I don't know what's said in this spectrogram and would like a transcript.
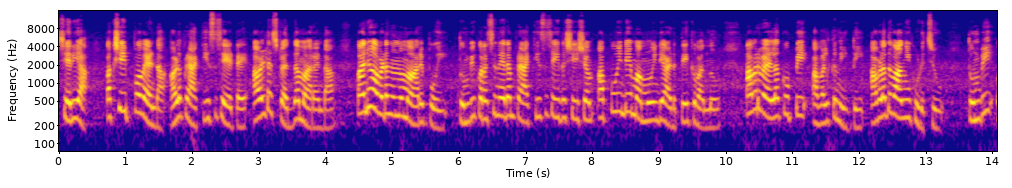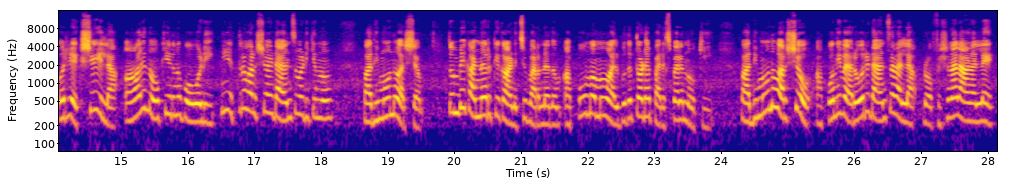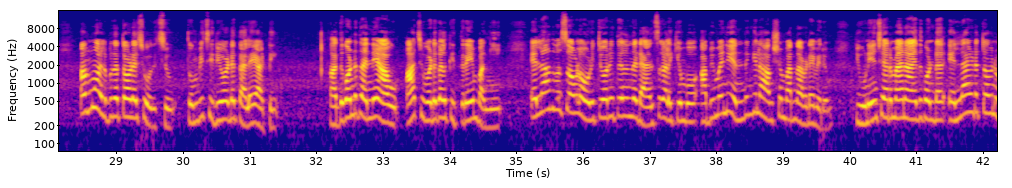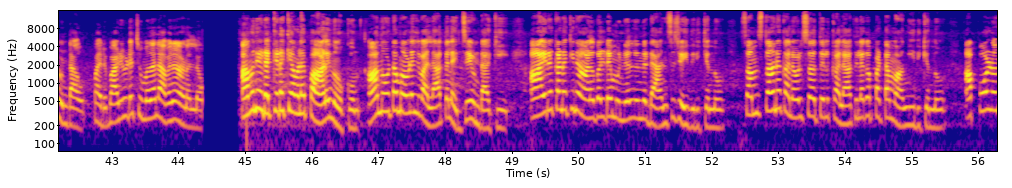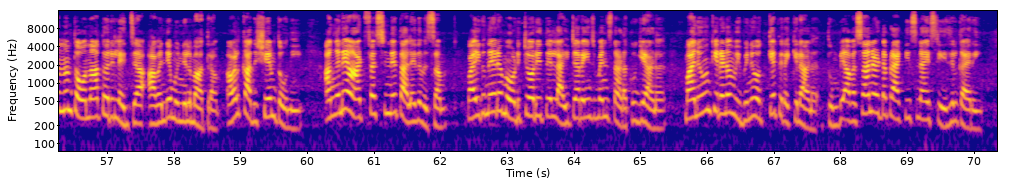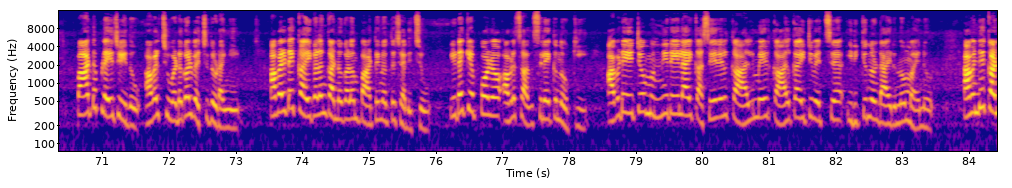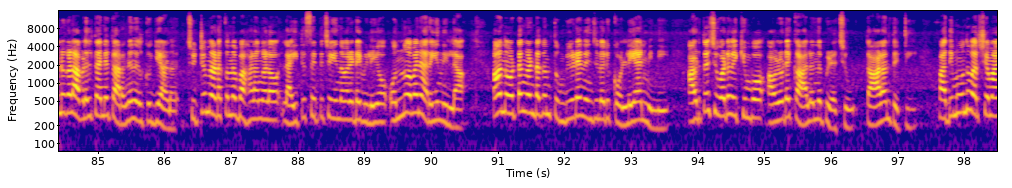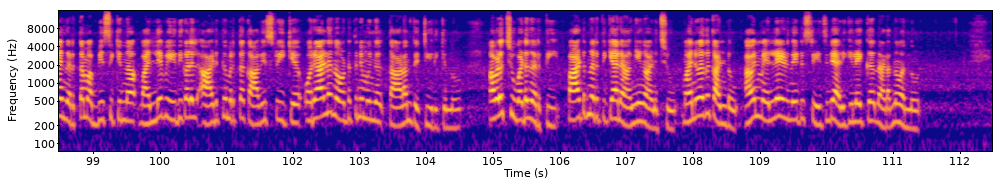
ശരിയാ. പക്ഷെ ഇപ്പോ വേണ്ട. അവൾ പ്രാക്ടീസ് ചെയ്യട്ടെ. അവളുടെ ശ്രദ്ധ മാറേണ്ട. മനു അവിടെ നിന്ന് മാറിപ്പോയി. തുമ്പി കുറച്ചു നേരം പ്രാക്ടീസ് ചെയ്ത ശേഷം അപ്പുവിന്റെയും അമ്മുവിന്റെയും അടുത്തേക്ക് വന്നു. അവർ വെള്ളക്കുപ്പി അവൾക്ക് നീട്ടി. അവളത് വാങ്ങി കുടിച്ചു. തുമ്പി ഒരു രക്ഷയില്ല. ആര് നോക്കിയിരുന്നു പോവടി. നീ എത്ര വർഷമായി ഡാൻസ് പഠിക്കുന്നു? പതിമൂന്ന് വർഷം. തുമ്പി കണ്ണിറുക്കി കാണിച്ചു പറഞ്ഞതും അപ്പവും അമ്മും അത്ഭുതത്തോടെ പരസ്പരം നോക്കി. പതിമൂന്ന് വർഷമോ അപ്പോ നീ വേറെ ഒരു ഡാൻസർ അല്ല പ്രൊഫഷണൽ ആണല്ലേ? അമ്മു അത്ഭുതത്തോടെ ചോദിച്ചു. തുമ്പി ചിരിയോടെ തലയാട്ടി. അതുകൊണ്ട് തന്നെ ആവും ആ ചുവടുകൾക്ക് ഇത്രയും ഭംഗി. എല്ലാ ദിവസവും അവൾ ഓഡിറ്റോറിയത്തിൽ നിന്ന് ഡാൻസ് കളിക്കുമ്പോൾ അഭിമന്യു എന്തെങ്കിലും ആവശ്യം പറഞ്ഞ് അവിടെ വരും. യൂണിയൻ ചെയർമാൻ ആയതുകൊണ്ട് എല്ലായിടത്തും അവൻ ഉണ്ടാവും. പരിപാടിയുടെ ചുമതല അവനാണല്ലോ. അവൻ ഇടയ്ക്കിടയ്ക്ക് അവളെ പാളി നോക്കും. ആ നോട്ടം അവളിൽ വല്ലാത്ത ലജ്ജയുണ്ടാക്കി. ആയിരക്കണക്കിന് ആളുകളുടെ മുന്നിൽ നിന്ന് ഡാൻസ് ചെയ്തിരിക്കുന്നു. സംസ്ഥാന കലോത്സവത്തിൽ കലാതിലക പട്ടം വാങ്ങിയിരിക്കുന്നു. അപ്പോഴൊന്നും തോന്നാത്ത ഒരു ലജ്ജ അവന്റെ മുന്നിൽ മാത്രം. അവൾക്ക് അതിശയം തോന്നി. അങ്ങനെ ആർട്ട് ഫെസ്റ്റിന്റെ തലേദിവസം വൈകുന്നേരം ഓഡിറ്റോറിയത്തിൽ ലൈറ്റ് അറേഞ്ച്മെന്റ്സ് നടക്കുകയാണ്. മനുവും കിരണും വിപിനും ഒക്കെ തിരക്കിലാണ്. തുമ്പി അവസാനമായിട്ട് പ്രാക്ടീസിനായി സ്റ്റേജിൽ കയറി. പാട്ട് പ്ലേ ചെയ്തു. അവൾ ചുവടുകൾ വെച്ചു തുടങ്ങി. അവളുടെ കൈകളും കണ്ണുകളും പാട്ടിനൊത്ത് ചലിച്ചു. ഇടയ്ക്കെപ്പോഴോ അവൾ സദസ്സിലേക്ക് നോക്കി. അവിടെ ഏറ്റവും മുൻനിരയിലായി കസേരയിൽ കാൽമേൽ കാൽ കയറ്റി വെച്ച് ഇരിക്കുന്നുണ്ടായിരുന്നു മനു. അവന്റെ കണ്ണുകൾ അവളിൽ തന്നെ തറഞ്ഞു നിൽക്കുകയാണ്. ചുറ്റും നടക്കുന്ന ബഹളങ്ങളോ ലൈറ്റ് സെറ്റ് ചെയ്യുന്നവരുടെ വിളിയോ ഒന്നും അവൻ അറിയുന്നില്ല. ആ നോട്ടം കണ്ടതും തുമ്പിയുടെ നെഞ്ചിലൊരു കൊള്ളിയാൻ മിന്നി. അടുത്ത ചുവട് വെക്കുമ്പോൾ അവളുടെ കാലൊന്ന് പിഴച്ചു. താളം തെറ്റി. പതിമൂന്ന് വർഷമായി നൃത്തം അഭ്യസിക്കുന്ന വലിയ വേദികളിൽ ആടിത്തിമിർത്ത കാവ്യശ്രീക്ക് ഒരാളുടെ നോട്ടത്തിന് മുന്നിൽ താളം തെറ്റിയിരിക്കുന്നു. അവൾ ചുവട് നിർത്തി പാട്ട് നിർത്തിക്കാൻ ആംഗ്യം കാണിച്ചു. മനു അത് കണ്ടു. അവൻ മെല്ലെ എഴുന്നേറ്റ് സ്റ്റേജിന്റെ അരികിലേക്ക് നടന്നു വന്നു.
